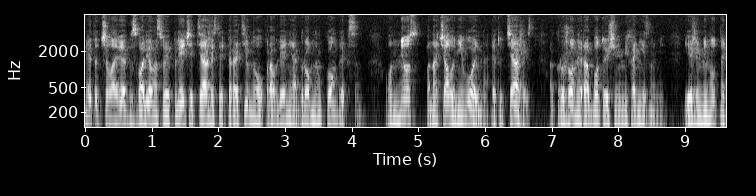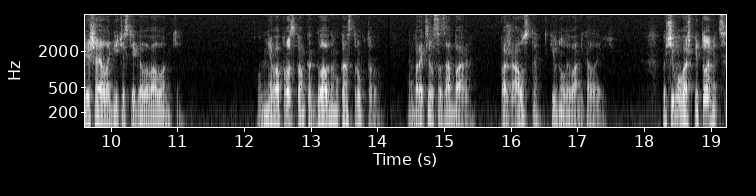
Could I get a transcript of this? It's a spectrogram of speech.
Этот человек взвалил на свои плечи тяжесть оперативного управления огромным комплексом. Он нес, поначалу невольно, эту тяжесть, окруженный работающими механизмами, ежеминутно решая логические головоломки. «У меня вопрос к вам как к главному конструктору», — обратился Забара. «Пожалуйста», — кивнул Иван Николаевич. «Почему ваш питомец,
